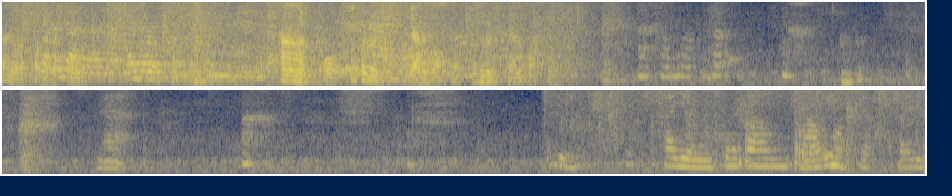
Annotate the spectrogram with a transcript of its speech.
출산이 왔다고 bây giờ là là là được 상황을 보고 수술을 준비하는 것 같아요. 수술을 준비하는 것 같아요. Hai dùng cung ơn đó đúng không? Dạ, đây dùng.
